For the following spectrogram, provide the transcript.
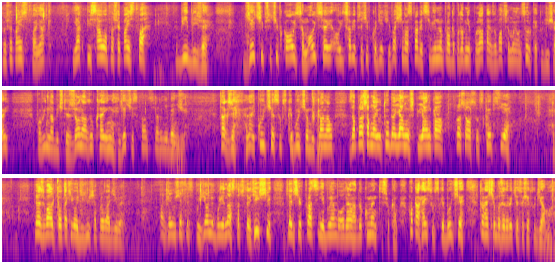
Proszę Państwa, jak, jak pisało, proszę Państwa, w Biblii, że dzieci przeciwko ojcom, ojce, ojcowie przeciwko dzieci. Właśnie mam sprawę cywilną, prawdopodobnie po latach zobaczę moją córkę tu dzisiaj. Powinna być też żona z Ukrainy, dzieci z Francji, ale nie będzie. Także lajkujcie, subskrybujcie mój kanał. Zapraszam na YouTube Janusz Pijanka. Proszę o subskrypcję. Też walkę o takiego dzidziusia prowadziłem. Także już jestem spóźniony, bo 11.40. Ja dzisiaj w pracy nie byłem, bo od rana dokumenty szukam. Hoka, hej, subskrybujcie. Trochę się może dowiecie, co się tu działo.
